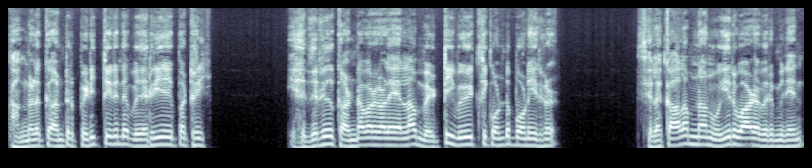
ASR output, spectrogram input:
தங்களுக்கு அன்று பிடித்திருந்த வெறியை பற்றி எதிரில் கண்டவர்களையெல்லாம் வெட்டி வீழ்த்தி கொண்டு போனீர்கள். சில காலம் நான் உயிர் வாழ விரும்பினேன்.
